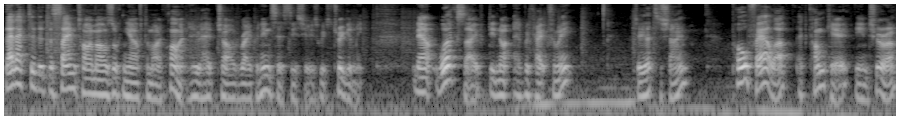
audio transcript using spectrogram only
That acted at the same time I was looking after my client who had child rape and incest issues, which triggered me. Now, WorkSafe did not advocate for me. Gee, that's a shame. Paul Fowler at Comcare, the insurer,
